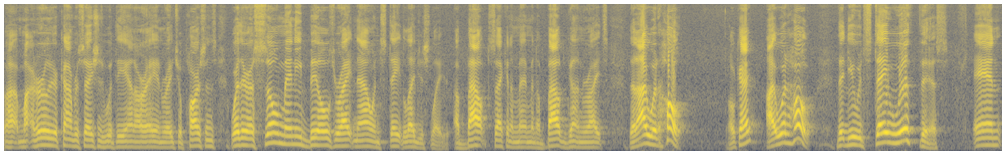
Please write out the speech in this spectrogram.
uh, my earlier conversations with the NRA and Rachel Parsons, where there are so many bills right now in state legislatures about Second Amendment, about gun rights, that I would hope, okay, I would hope that you would stay with this and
